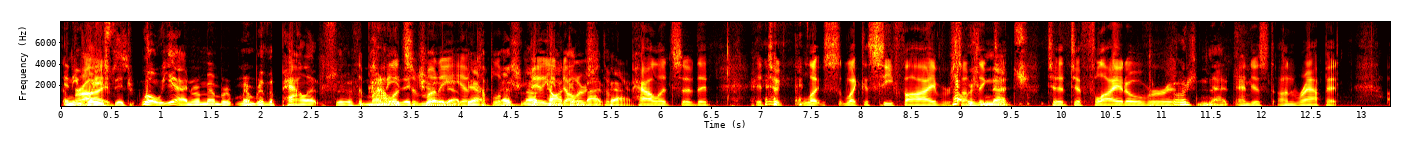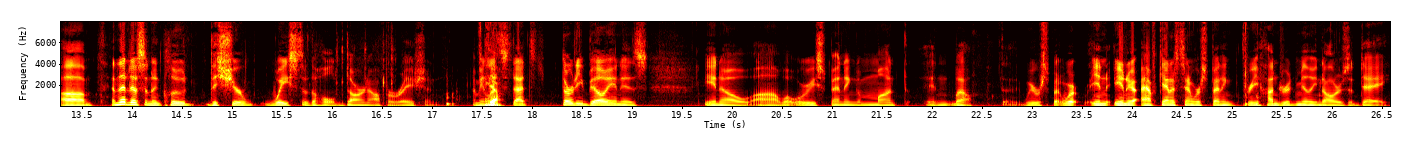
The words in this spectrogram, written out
the and he bribes. wasted. Well, yeah, and remember remember the pallets of the money pallets that of money, up. a yeah, couple of billion dollars worth of pallets of that it took like like a C five or That something to, to to fly it over and, and just unwrap it. Um, and that doesn't include the sheer waste of the whole darn operation. I mean, Yeah. that's that's thirty billion is, you know, uh, what were we spending a month in? Well, we were, spe- we're in in Afghanistan. We're spending three hundred million dollars a day.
